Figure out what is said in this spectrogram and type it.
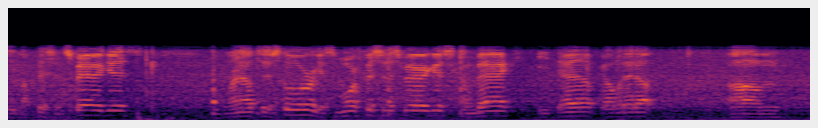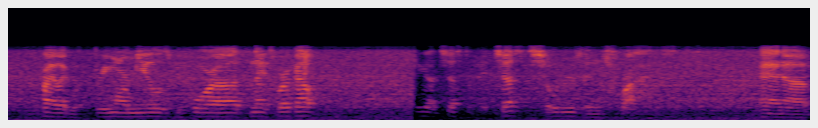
eat my fish and asparagus. Run out to the store, get some more fish and asparagus. Come back, eat that up, gobble that up. Um, probably like what, three more meals before uh, tonight's workout. We got chest. Chest, shoulders, and tries. And um,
